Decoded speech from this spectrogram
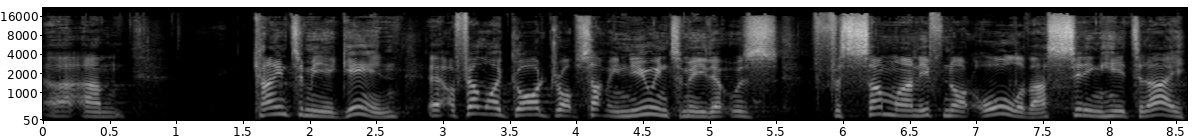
uh, um, came to me again, uh, I felt like God dropped something new into me that was for someone, if not all of us, sitting here today,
